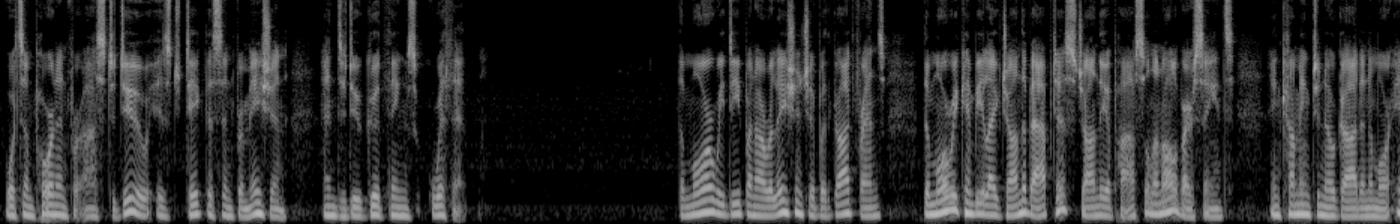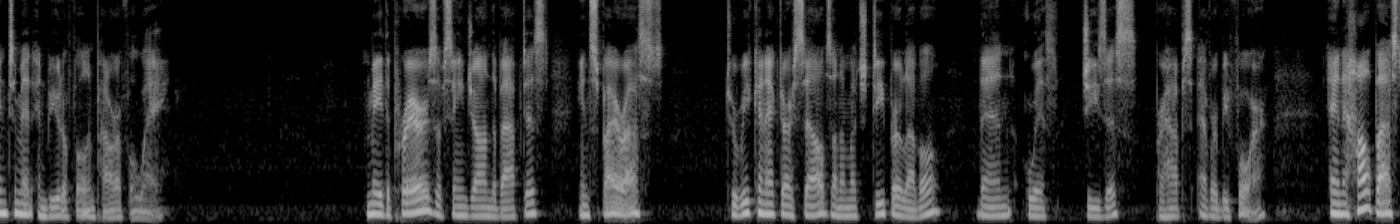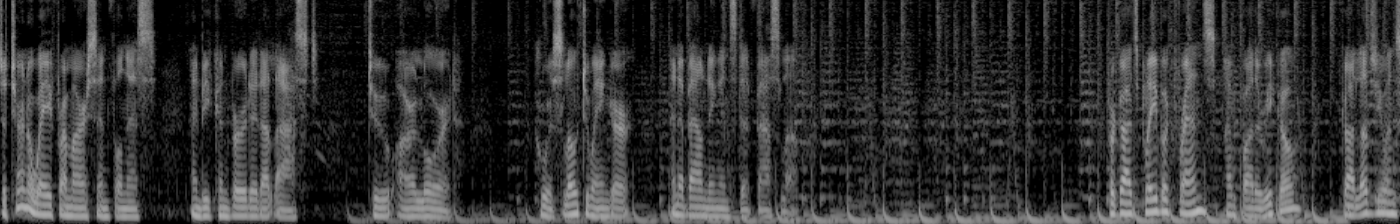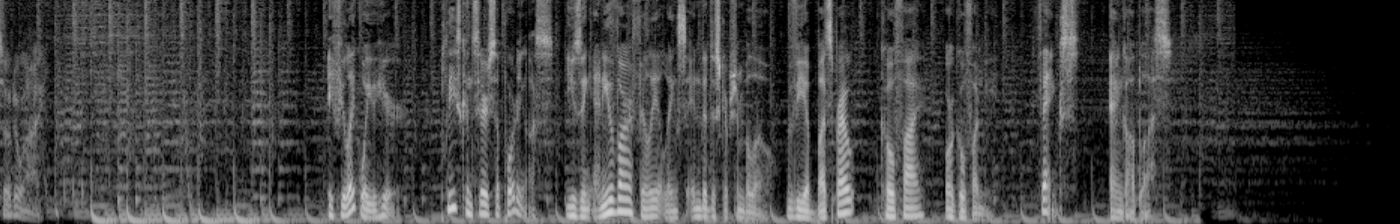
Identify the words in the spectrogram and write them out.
What's important for us to do is to take this information and to do good things with it. The more we deepen our relationship with God, friends, the more we can be like John the Baptist, John the Apostle, and all of our saints in coming to know God in a more intimate and beautiful and powerful way. May the prayers of St. John the Baptist inspire us to reconnect ourselves on a much deeper level than with Jesus, perhaps ever before, and help us to turn away from our sinfulness and be converted at last to our Lord, who is slow to anger and abounding in steadfast love. For God's Playbook friends, I'm Father Rico. God loves you, and so do I. If you like what you hear, please consider supporting us using any of our affiliate links in the description below via Buzzsprout, Ko-Fi, or GoFundMe. Thanks, and God bless.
